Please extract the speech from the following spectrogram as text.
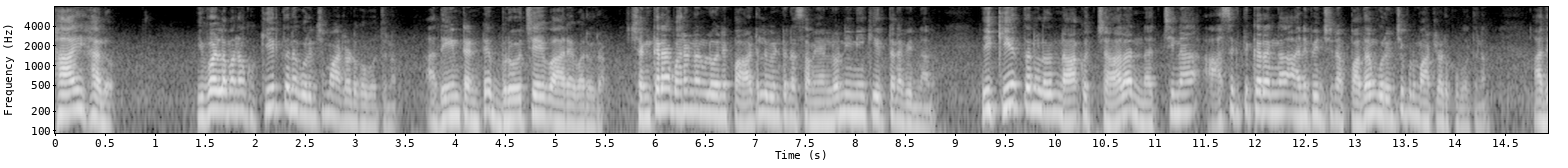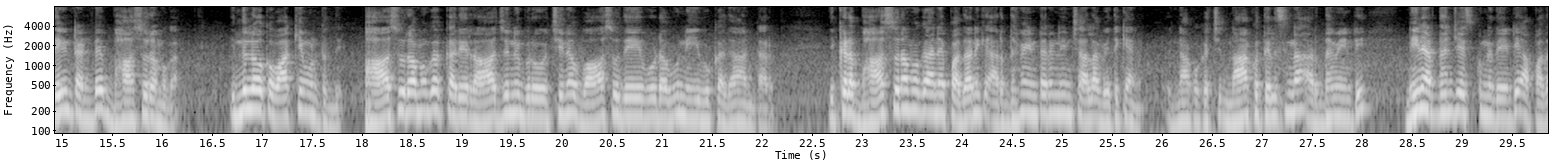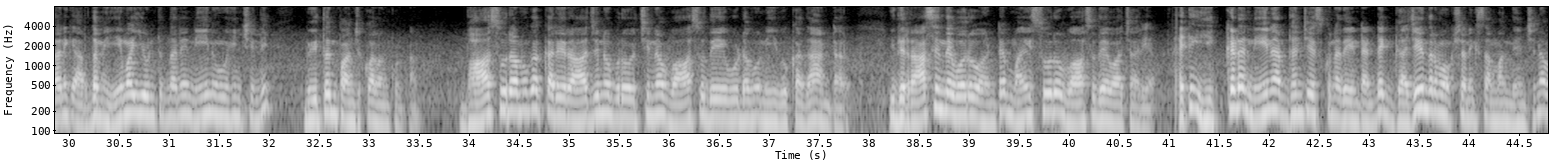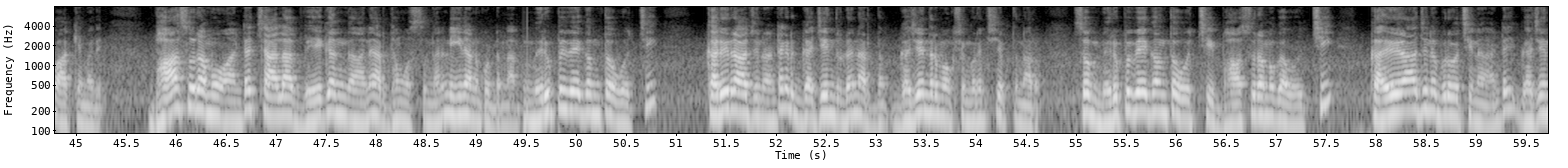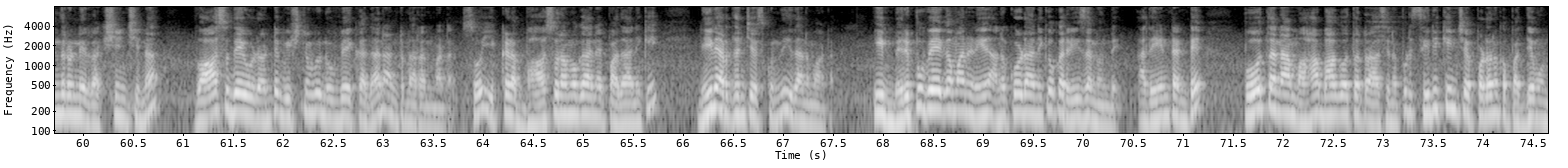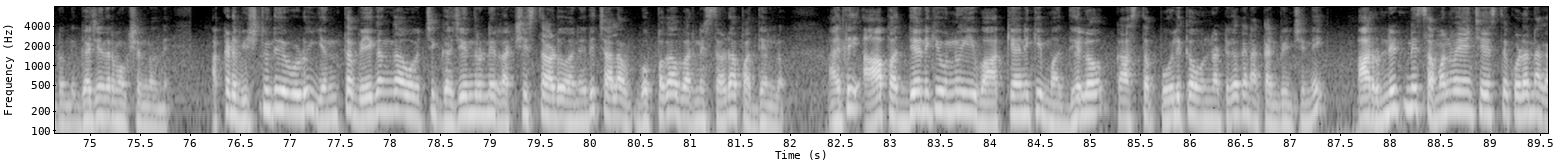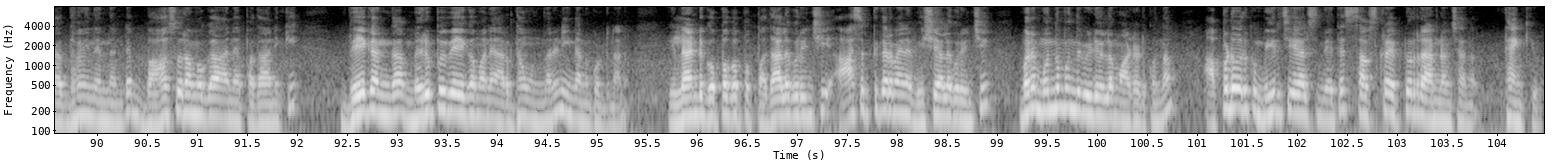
Hi hello. ఇవాళ మనం ఒక కీర్తన గురించి మాట్లాడుకోబోతున్నాం. అదేంటంటే బ్రోచే వారెవరురా శంకరాభరణంలోని పాటలు వింటున్న సమయంలో నేను ఈ కీర్తన విన్నాను. ఈ కీర్తనలో నాకు చాలా నచ్చిన ఆసక్తికరంగా అనిపించిన పదం గురించి ఇప్పుడు మాట్లాడుకోబోతున్నాం. అదేంటంటే భాసురముగా. ఇందులో ఒక వాక్యం ఉంటుంది. భాసురముగా కరి రాజుని బ్రోచిన వాసుదేవుడవు నీవు కదా అంటారు. ఇక్కడ భాసురముగా అనే పదానికి అర్థం ఏంటని నేను చాలా వెతికాను. నాకు ఒక చి- నాకు తెలిసిన అర్థం ఏంటి? నేను అర్థం చేసుకున్నది ఏంటి? ఆ పదానికి అర్థం ఏమై ఉంటుందని నేను ఊహించింది మీతో పంచుకోవాలనుకుంటున్నాను. భాసురముగా కరి రాజును బ్రోచిన వాసుదేవుడవు నీవు కదా అంటారు. ఇది రాసింది ఎవరు అంటే మైసూరు వాసుదేవాచార్య. అయితే ఇక్కడ నేను అర్థం చేసుకున్నది ఏంటంటే గజేంద్ర మోక్షానికి సంబంధించిన వాక్యం అది. భాసురము అంటే చాలా వేగంగానే అర్థం వస్తుందని నేను అనుకుంటున్నాను. మెరుపు వేగంతో వచ్చి కరిరాజును అంటే అక్కడ గజేంద్రుడు అని అర్థం. గజేంద్ర మోక్షం గురించి చెప్తున్నారు. సో మెరుపు వేగంతో వచ్చి భాసురముగా వచ్చి కరిరాజును బ్రోచిన అంటే గజేంద్రుణ్ణి రక్షించిన వాసుదేవుడు అంటే విష్ణువు నువ్వే కదా అని అంటున్నారనమాట సో ఇక్కడ భాసురముగా అనే పదానికి నేను అర్థం చేసుకుంది ఇదనమాట ఈ మెరుపు వేగం అని నేను అనుకోవడానికి ఒక రీజన్ ఉంది. అదేంటంటే పోతన మహాభాగవతం రాసినప్పుడు సిరికిని చెప్పడం ఒక పద్యం ఉంటుంది గజేంద్ర మోక్షంలోని అక్కడ విష్ణుదేవుడు ఎంత వేగంగా వచ్చి గజేంద్రుడిని రక్షిస్తాడు అనేది చాలా గొప్పగా వర్ణిస్తాడు ఆ పద్యంలో. అయితే ఆ పద్యానికి ఉన్న ఈ వాక్యానికి మధ్యలో కాస్త పోలిక ఉన్నట్టుగా నాకు కనిపించింది ఆ రెండింటిని సమన్వయం చేస్తే కూడా నాకు అర్థమైంది ఏంటంటే బాసురముగా అనే పదానికి వేగంగా మెరుపు వేగం అనే అర్థం ఉందని నేను అనుకుంటున్నాను. ఇలాంటి గొప్ప గొప్ప పదాల గురించి ఆసక్తికరమైన విషయాల గురించి మనం ముందు ముందు వీడియోలో మాట్లాడుకుందాం. అప్పటి వరకు మీరు చేయాల్సింది అయితే subscribe to random channel. Thank you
